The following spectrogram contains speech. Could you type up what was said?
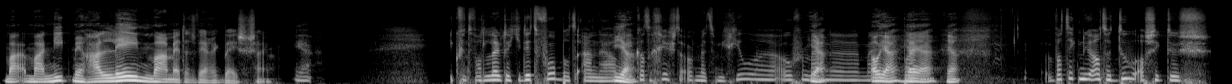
maar, maar niet meer alleen maar met het werk bezig zijn. Ik vind het wel leuk dat je dit voorbeeld aanhaalt. Ja. Ik had er gisteren ook met Michiel over Ja. mijn, eh, mijn Oh ja, ja, ja, ja. Wat ik nu altijd doe als ik dus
